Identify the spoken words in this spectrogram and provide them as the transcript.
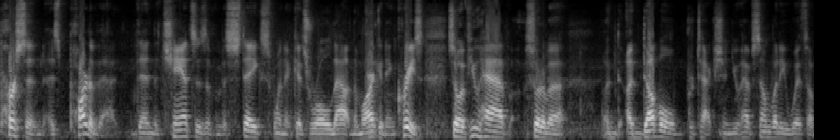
person as part of that then the chances of mistakes when it gets rolled out in the market increase. So if you have sort of a, a, a double protection, you have somebody with a,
